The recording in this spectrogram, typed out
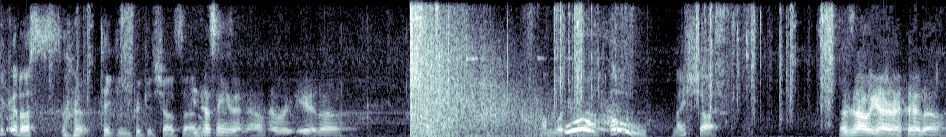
Look at us taking picket shots at He him. doesn't even know that we're here, though. I'm looking around. Oh! Nice shot. There's we got right there, though.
